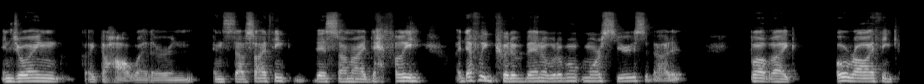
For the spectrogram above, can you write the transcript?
enjoying like the hot weather and and stuff. So I think this summer I definitely I definitely could have been a little bit more serious about it. But like overall, I think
